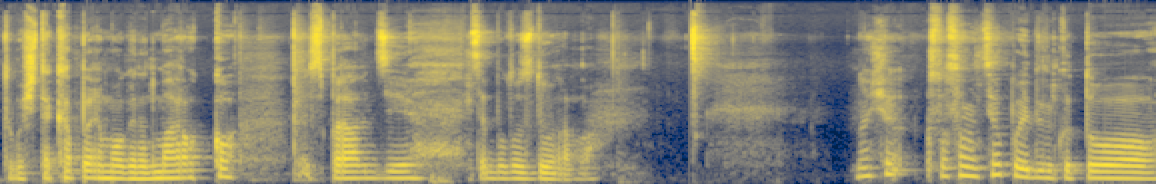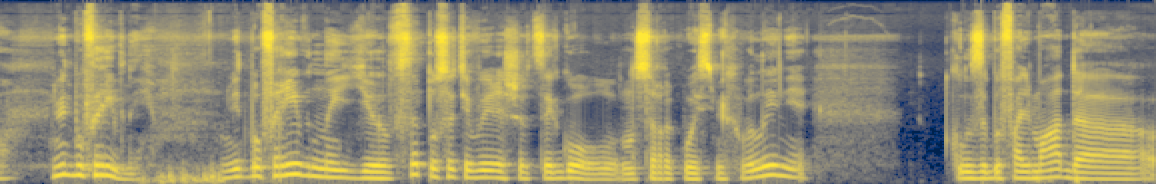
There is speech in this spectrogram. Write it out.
Тому що така перемога над Марокко справді це було здорово. Ну, що стосовно цього поєдинку, то він був рівний. Він був рівний, все по суті вирішив цей гол на 48-й хвилині. Коли забив Альмада.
